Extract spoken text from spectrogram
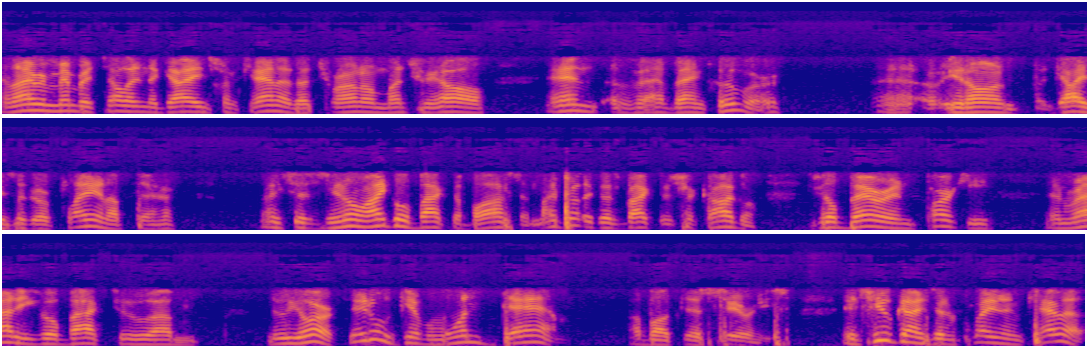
And I remember telling the guys from Canada, Toronto, Montreal, and Vancouver, uh, you know, the guys that are playing up there, I says, you know, I go back to Boston. My brother goes back to Chicago. Gilbert and Parky and Ratty go back to um, New York. They don't give one damn about this series. It's you guys that are playing in Canada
